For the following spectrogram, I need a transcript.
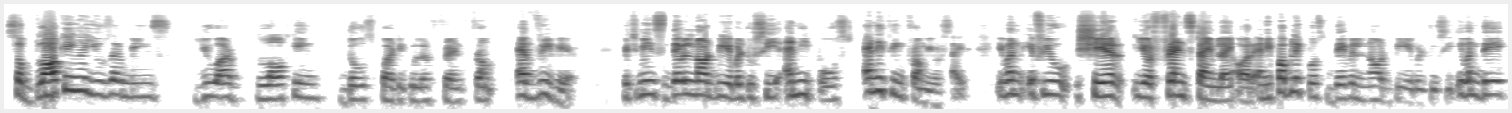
So blocking a user means you are blocking those particular friend from everywhere which means they will not be able to see any post anything from your site even if you share your friend's timeline or any public post they will not be able to see. Even they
